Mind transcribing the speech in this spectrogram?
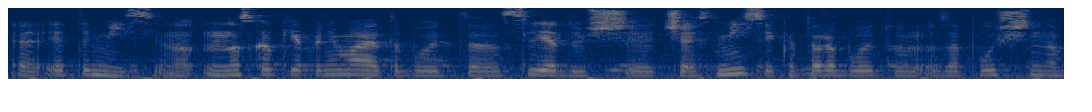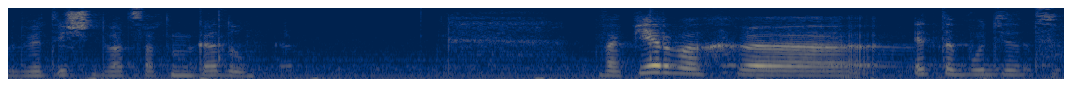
э, эта миссия? Ну, насколько я понимаю, это будет э, следующая часть миссии, которая будет запущена в 2020 году. Во-первых, э, это будет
